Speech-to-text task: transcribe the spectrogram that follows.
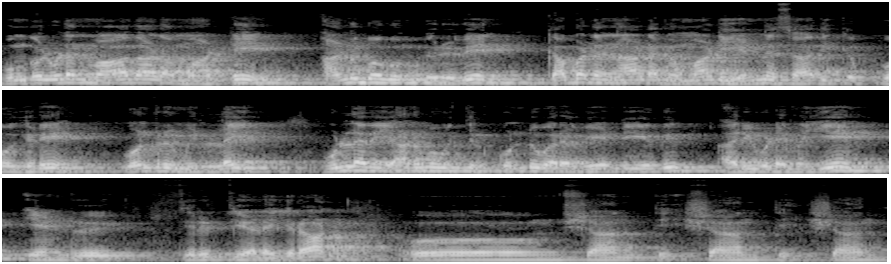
உங்களுடன் வாதாட மாட்டேன். அனுபவம் பெறுவேன். கபட நாடகமாடி என்ன சாதிக்கப் போகிறேன்? ஒன்றுமில்லை. உள்ளதை அனுபவத்தில் கொண்டு வர வேண்டியது அறிவுடைமையே என்று திருப்தி அடைகிறான். ஓம் சாந்தி சாந்தி சாந்தி.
